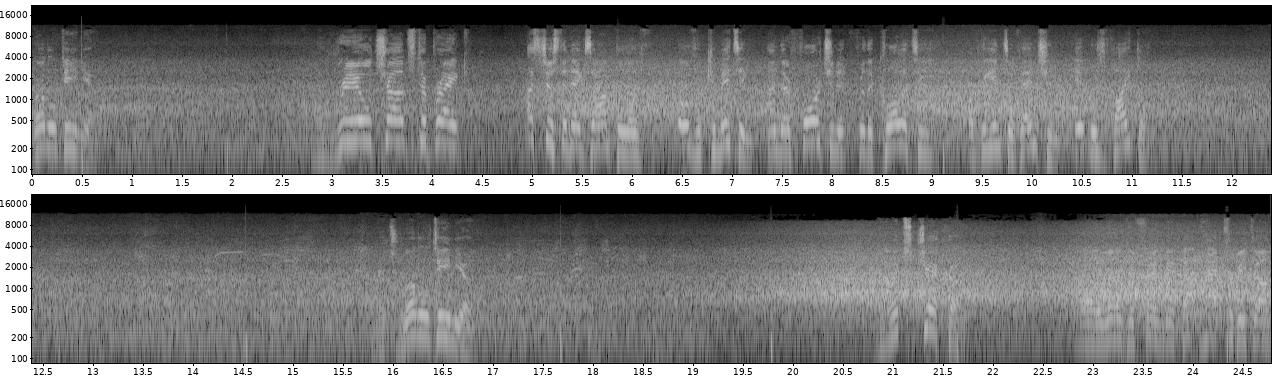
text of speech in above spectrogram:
Ronaldinho. A real chance to break. That's just an example of overcommitting, and they're fortunate for the quality of the intervention. It was vital. It's Ronaldinho. It's Dzeko. Oh, well defended, that had to be done.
